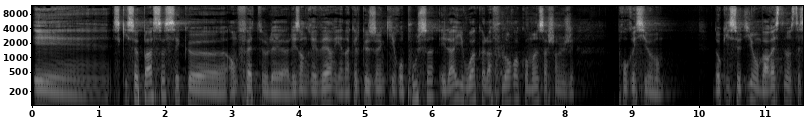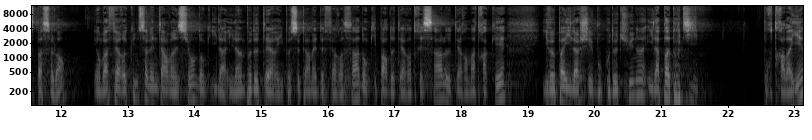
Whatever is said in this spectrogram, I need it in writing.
Et ce qui se passe, c'est que en fait, les, engrais verts, il y en a quelques-uns qui repoussent, et là, il voit que la flore commence à changer progressivement. Donc il se dit, on va rester dans cet espace-là, et on va faire qu'une seule intervention. Donc il a, il a un peu de terre, il peut se permettre de faire ça. Donc il part de terre très sale, de terre matraquée, il ne veut pas y lâcher beaucoup de thunes, il n'a pas d'outils pour travailler,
